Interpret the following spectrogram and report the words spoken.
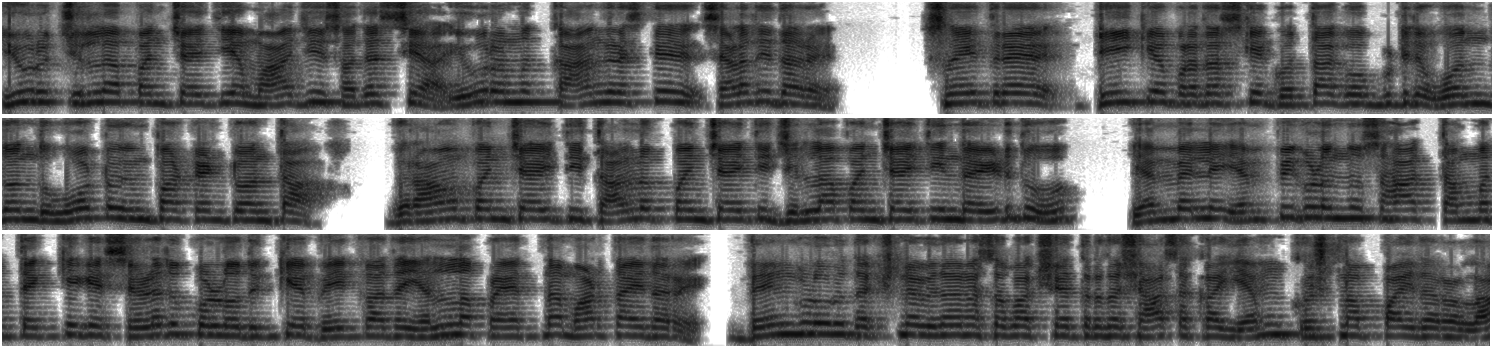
ಇವರು ಜಿಲ್ಲಾ ಪಂಚಾಯಿತಿಯ ಮಾಜಿ ಸದಸ್ಯ. ಇವರನ್ನು ಕಾಂಗ್ರೆಸ್ಗೆ ಸೆಳೆದಿದ್ದಾರೆ. ಸ್ನೇಹಿತರೆ ಡಿ ಕೆ ಬ್ರದರ್ಸ್ಗೆ ಗೊತ್ತಾಗೋಗ್ಬಿಟ್ಟಿದೆ. ಒಂದೊಂದು ಓಟು ಇಂಪಾರ್ಟೆಂಟ್ ಅಂತ. ಗ್ರಾಮ ಪಂಚಾಯಿತಿ, ತಾಲೂಕ್ ಪಂಚಾಯಿತಿ, ಜಿಲ್ಲಾ ಪಂಚಾಯಿತಿಯಿಂದ ಹಿಡಿದು ಎಂ ಎಲ್ ಎಂ ಪಿಗಳನ್ನು ಸಹ ತಮ್ಮ ತೆಕ್ಕೆಗೆ ಸೆಳೆದುಕೊಳ್ಳೋದಕ್ಕೆ ಬೇಕಾದ ಎಲ್ಲ ಪ್ರಯತ್ನ ಮಾಡ್ತಾ ಇದ್ದಾರೆ. ಬೆಂಗಳೂರು ದಕ್ಷಿಣ ವಿಧಾನಸಭಾ ಕ್ಷೇತ್ರದ ಶಾಸಕ ಎಂ ಕೃಷ್ಣಪ್ಪ ಇದಾರಲ್ಲ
